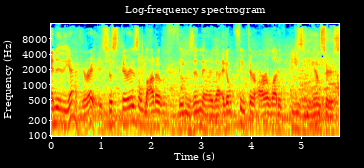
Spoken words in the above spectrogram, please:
and it, yeah, you're right. It's just, there is a lot of things in there that I don't think there are a lot of easy answers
